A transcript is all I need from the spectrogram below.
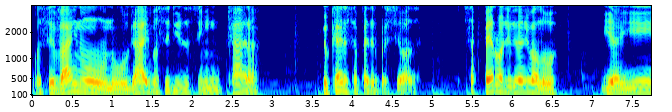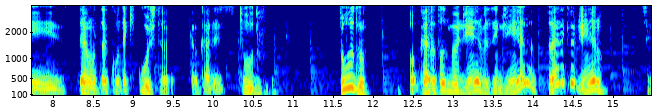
Você vai num, num lugar e você diz assim, cara, eu quero essa pedra preciosa essa pérola de grande valor. E aí pergunta quanto é que custa. Eu, cara, isso tudo. Tudo? Pô, cara, todo meu dinheiro, vez em dinheiro, traz aqui o dinheiro. Assim,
